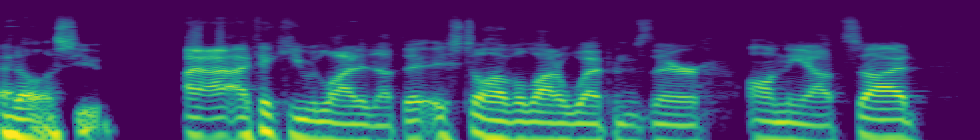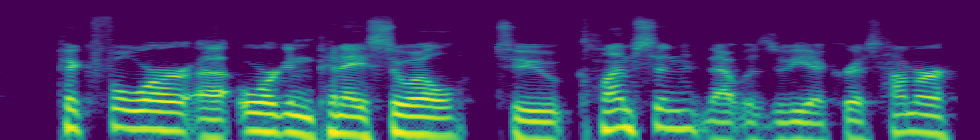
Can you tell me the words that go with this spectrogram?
at LSU. I, I, think he would light it up. They still have a lot of weapons there on the outside. Pick four, uh, Oregon Penei Sewell to Clemson. That was via Chris Hummer.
